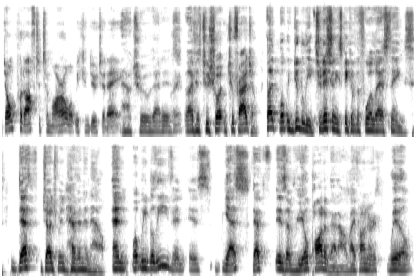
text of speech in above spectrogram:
don't put off to tomorrow what we can do today. How true that is. Right? Life is too short and too fragile. But what we do believe, traditionally speak of the four last things death, judgment, heaven, and hell. And what we believe in is yes, death is a real part of that. Our life on earth will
